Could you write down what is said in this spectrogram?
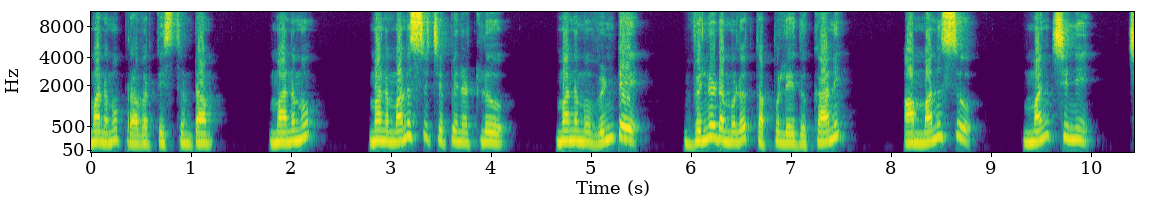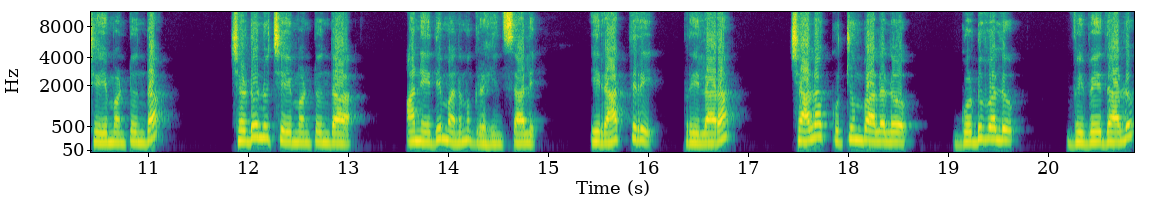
మనము ప్రవర్తిస్తుంటాం. మనము మన మనస్సు చెప్పినట్లు మనము వింటే వినడములో తప్పులేదు కాని ఆ మనస్సు మంచిని చేయమంటుందా? చెడును చేయమంటుందా? అనేది మనము గ్రహించాలి. ఈ రాత్రి ప్రియులారా చాలా కుటుంబాలలో గొడవలు విభేదాలు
